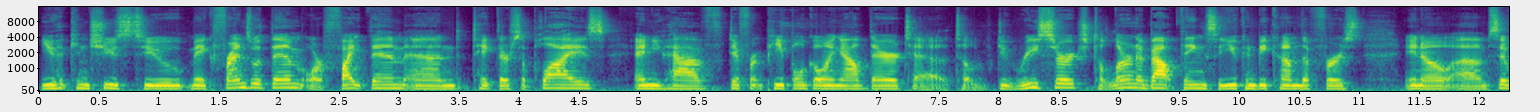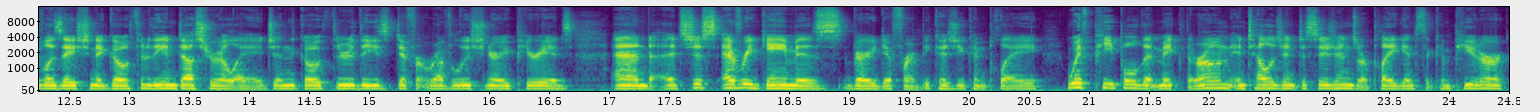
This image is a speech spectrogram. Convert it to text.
you can choose to make friends with them or fight them and take their supplies. And you have different people going out there to to do research to learn about things, so you can become the first you know um, civilization to go through the industrial age and go through these different revolutionary periods and it's just every game is very different because you can play with people that make their own intelligent decisions or play against the computer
